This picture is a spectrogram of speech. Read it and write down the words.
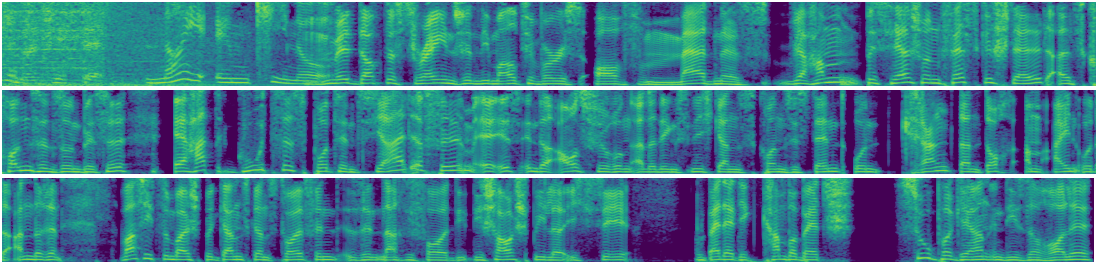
Flimmerkiste. Neu im Kino. Mit Dr. Strange in the Multiverse of Madness. Wir haben bisher schon festgestellt, als Konsens so ein bisschen, er hat gutes Potenzial, der Film. Er ist in der Ausführung allerdings nicht ganz konsistent und krankt dann doch am ein oder anderen. Was ich zum Beispiel ganz, ganz toll finde, sind nach wie vor die, die Schauspieler. Ich sehe Benedict Cumberbatch super gern in dieser Rolle.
